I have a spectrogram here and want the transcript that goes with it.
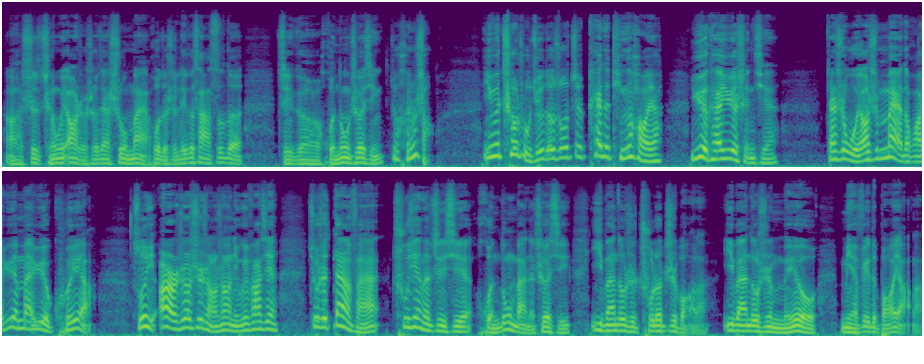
啊是成为二手车在售卖，或者是雷克萨斯的这个混动车型就很少，因为车主觉得说这开的挺好呀，越开越省钱，但是我要是卖的话越卖越亏啊，所以二手车市场上你会发现，就是但凡出现的这些混动版的车型，一般都是出了质保了，一般都是没有免费的保养了。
